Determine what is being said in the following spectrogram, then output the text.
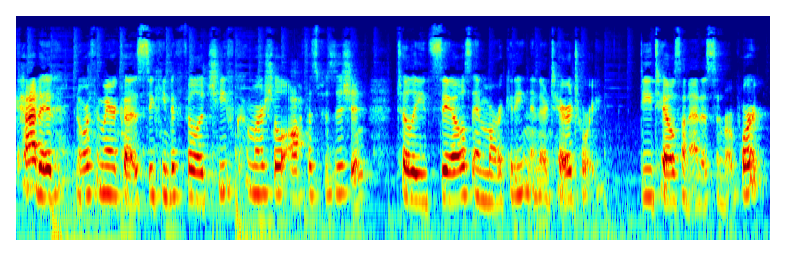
Khatod North America is seeking to fill a chief commercial office position to lead sales and marketing in their territory. Details on Edison Report.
